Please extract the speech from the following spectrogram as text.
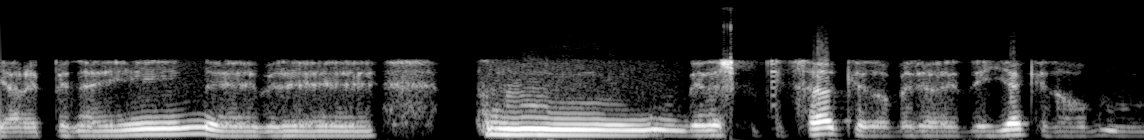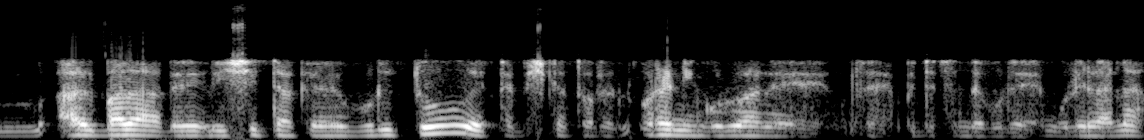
jarraipen egin, e, bere, mm, eskutitzak, edo bere deiak, edo mm, albala bere bisitak e, burutu, eta pixkat horren inguruan, e, betetzen da gure, gure lana.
